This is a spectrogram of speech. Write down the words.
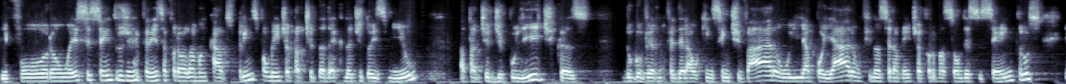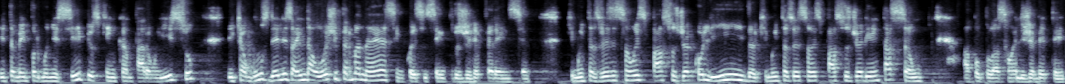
E foram esses centros de referência foram alavancados principalmente a partir da década de 2000, a partir de políticas do governo federal que incentivaram e apoiaram financeiramente a formação desses centros e também por municípios que encantaram isso e que alguns deles ainda hoje permanecem com esses centros de referência, que muitas vezes são espaços de acolhida, que muitas vezes são espaços de orientação à população LGBT.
